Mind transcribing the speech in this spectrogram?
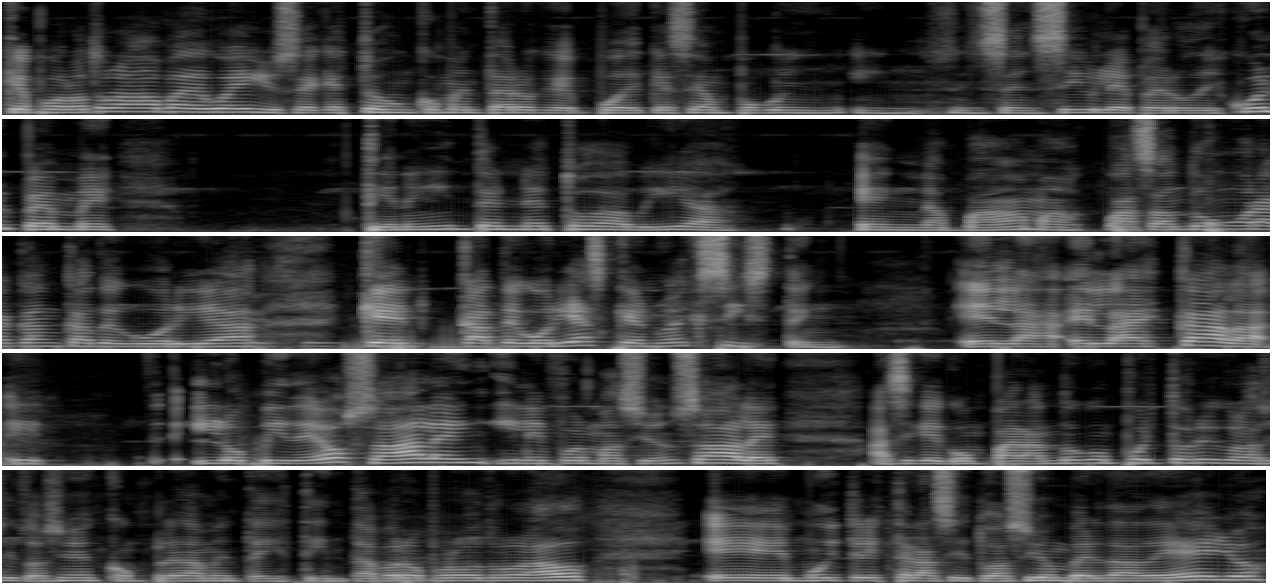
que por otro lado, by the way, yo sé que esto es un comentario que puede que sea un poco in- in- insensible, pero discúlpenme, tienen internet todavía en las Bahamas, pasando un huracán categoría, que, categorías que no existen en, la, en las escalas. Y los videos salen y la información sale, así que comparando con Puerto Rico la situación es completamente distinta. Pero por otro lado, eh, muy triste la situación, ¿verdad? De ellos,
